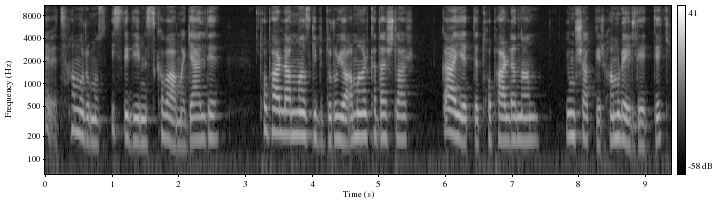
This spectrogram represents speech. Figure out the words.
Evet hamurumuz istediğimiz kıvama geldi. Toparlanmaz gibi duruyor ama arkadaşlar gayet de toparlanan yumuşak bir hamur elde ettik.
